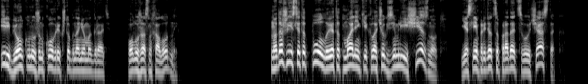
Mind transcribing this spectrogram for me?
И ребенку нужен коврик, чтобы на нем играть. Пол ужасно холодный. Но даже если этот пол и этот маленький клочок земли исчезнут, если им придется продать свой участок,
